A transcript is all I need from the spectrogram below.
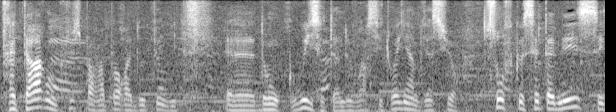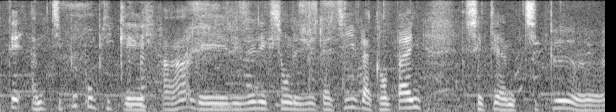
très tard en plus par rapport à d'autres pays. Euh, donc oui, c'est un devoir citoyen, bien sûr. Sauf que cette année, c'était un petit peu compliqué. hein. Les, les élections législatives, la campagne, c'était un petit peu, euh,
